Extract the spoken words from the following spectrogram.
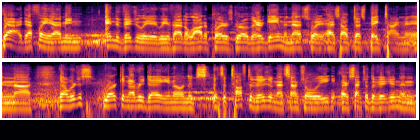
Yeah, definitely. I mean, individually, we've had a lot of players grow their game, and that's what has helped us big time. And uh, you know, we're just working every day. You know, and it's it's a tough division that Central League or Central Division, and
